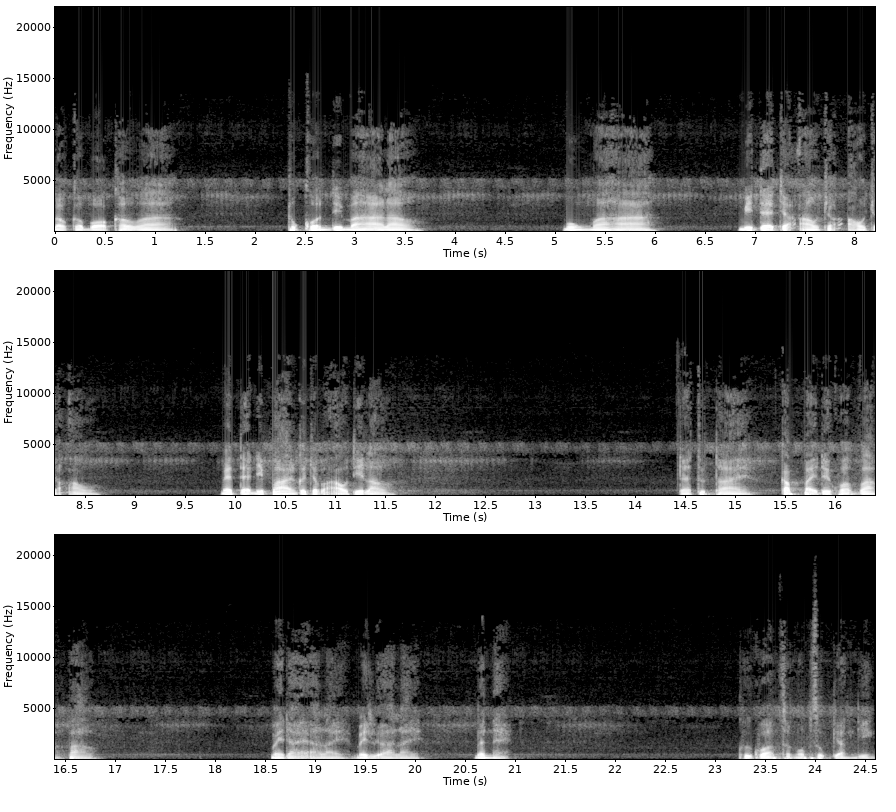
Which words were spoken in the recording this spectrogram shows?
เราก็บอกเขาว่า ทุกคนที่มาหาเรา มุ่งมาหา มีแต่จะเอาจะเอาจะเอา แม้แต่นิพพานก็จะมาเอาที่เรา แต่สุดท้ายกลับไปด้วยความว่างเปล่า ไม่ได้อะไร ไม่เหลืออะไรนั่นแหละคือความสงบสุขอย่างยิ่ง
